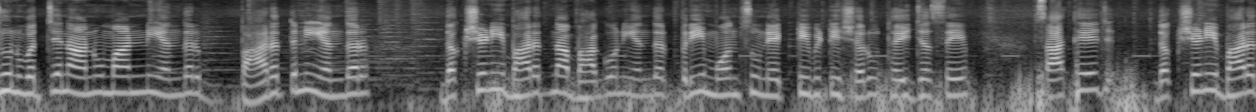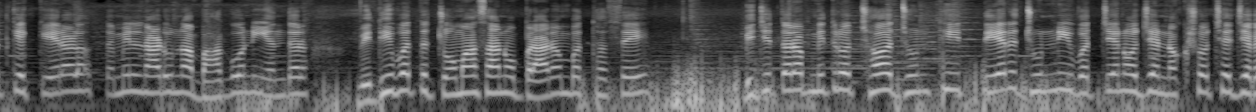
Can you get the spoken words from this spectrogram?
જૂન વચ્ચેના અનુમાનની અંદર ભારતની અંદર, દક્ષિણી ભારતના ભાગોની અંદર પ્રી મોન્સૂન એક્ટિવિટી શરૂ થઈ જશે. સાથે જ દક્ષિણી ભારત કે કેરળ, તમિલનાડુના ભાગોની અંદર વિધિવત ચોમાસાનો પ્રારંભ થશે. બીજી તરફ મિત્રો, છ જૂનથી તેર જૂનની વચ્ચેનો જે નકશો છે, જે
